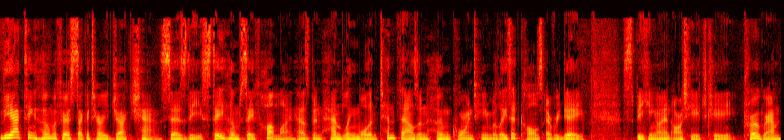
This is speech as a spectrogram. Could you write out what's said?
The acting Home Affairs Secretary Jack Chan says the Stay Home Safe hotline has been handling more than 10,000 home quarantine related calls every day. Speaking on an RTHK program,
